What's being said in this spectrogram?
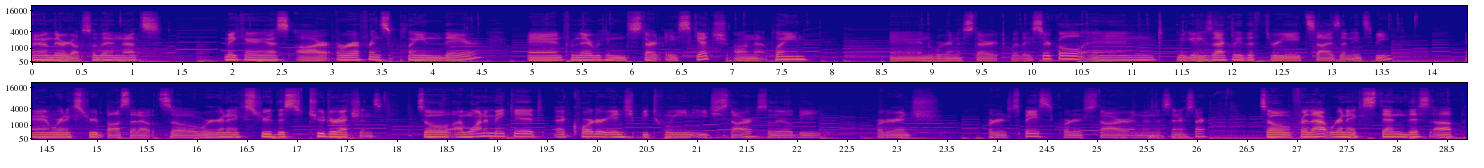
And there we go. So then that's making us our reference plane there. And from there we can start a sketch on that plane and we're gonna start with a circle and make it exactly the 3 8 size that needs to be and we're gonna extrude boss that out. So we're gonna extrude this two directions. So I want to make it a quarter inch between each star. So there'll be quarter inch quarter inch space quarter inch star and then the center star. So for that we're gonna extend this up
